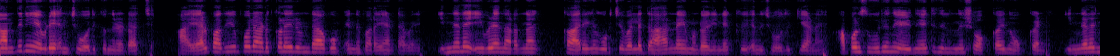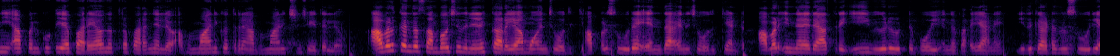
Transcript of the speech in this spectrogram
നന്ദിനി എവിടെ എന്ന് ചോദിക്കുന്നുണ്ട് അച്ഛൻ അയാൾ പതിവ് പോലെ അടുക്കളയിൽ ഉണ്ടാകും എന്ന് പറയണ്ടവന് ഇന്നലെ ഇവിടെ നടന്ന കാര്യങ്ങളെ കുറിച്ച് വല്ല ധാരണയുമുണ്ടോ നിനക്ക് എന്ന് ചോദിക്കുകയാണ്. അപ്പോൾ സൂര്യൻ എഴുന്നേറ്റ് നിന്ന് ഷോക്കായി നോക്കണ്ട് ഇന്നലെ നീ ആ പെൺകുട്ടിയെ പറയാവുന്നത്ര പറഞ്ഞല്ലോ. അപമാനിക്കത്ര അപമാനിച്ചും ചെയ്തല്ലോ. അവൾക്ക് എന്താ സംഭവിച്ചത് നിനക്കറിയാമോ എന്ന് ചോദിക്കും അപ്പോൾ സൂര്യ എന്താ എന്ന് ചോദിക്കാണ്ട് അവൾ ഇന്നലെ രാത്രി ഈ വീട് വിട്ടു പോയി എന്ന് പറയാണ്. ഇത് കേട്ടത് സൂര്യ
